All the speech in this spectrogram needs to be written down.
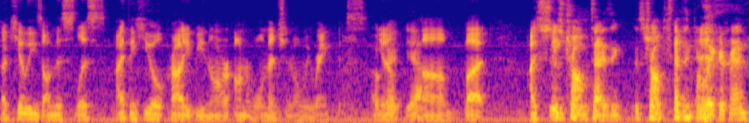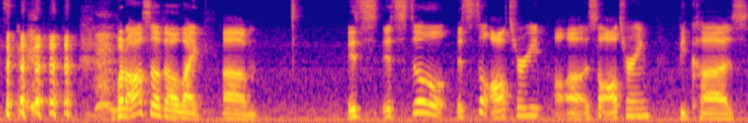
Achilles on this list, I think he'll probably be an honor- honorable mention when we rank this. You know, Okay, yeah. Um, but I it's traumatizing. It's traumatizing for Laker fans. but also though, like, um, it's it's still it's still altering uh, it's still altering because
